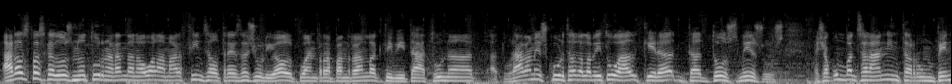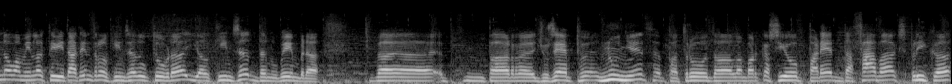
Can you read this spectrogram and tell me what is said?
Ara els pescadors no tornaran de nou a la mar fins al 3 de juliol, quan reprendran l'activitat. Una aturada més curta de l'habitual, que era de dos mesos. Això compensaran interrompent novament l'activitat entre el 15 d'octubre i el 15 de novembre per, Josep Núñez, patró de l'embarcació Paret de Fava, explica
